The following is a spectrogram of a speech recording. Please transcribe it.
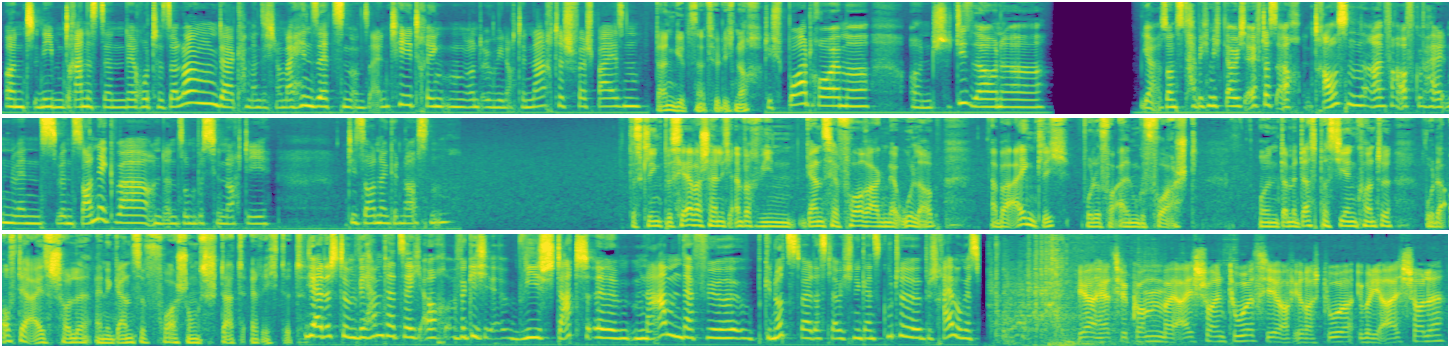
und nebendran ist dann der rote Salon, da kann man sich nochmal hinsetzen und seinen Tee trinken und irgendwie noch den Nachtisch verspeisen. Dann gibt es natürlich noch die Sporträume und die Sauna. Ja, sonst habe ich mich, glaube ich, öfters auch draußen einfach aufgehalten, wenn es sonnig war und dann so ein bisschen noch die, die Sonne genossen. Das klingt bisher wahrscheinlich einfach wie ein ganz hervorragender Urlaub. Aber eigentlich wurde vor allem geforscht. Und damit das passieren konnte, wurde auf der Eisscholle eine ganze Forschungsstadt errichtet. Ja, das stimmt. Wir haben tatsächlich auch wirklich äh, wie Stadt äh, Namen dafür genutzt, weil das, glaube ich, eine ganz gute Beschreibung ist. Ja, herzlich willkommen bei Eisschollen-Tours hier auf Ihrer Tour über die Eisscholle.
